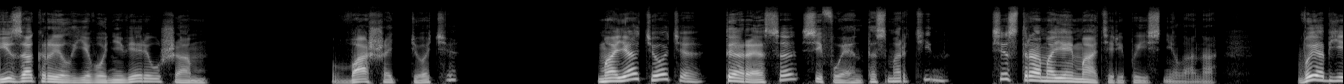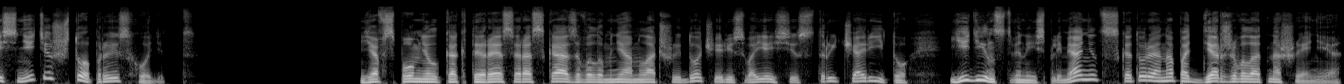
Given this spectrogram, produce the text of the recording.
и закрыл его, не веря ушам. «Ваша тетя?» «Моя тетя Тереса Сифуэнтес Мартин, сестра моей матери», — пояснила она. «Вы объясните, что происходит?» Я вспомнил, как Тереса рассказывала мне о младшей дочери своей сестры Чарито, единственной из племянниц, с которой она поддерживала отношения.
